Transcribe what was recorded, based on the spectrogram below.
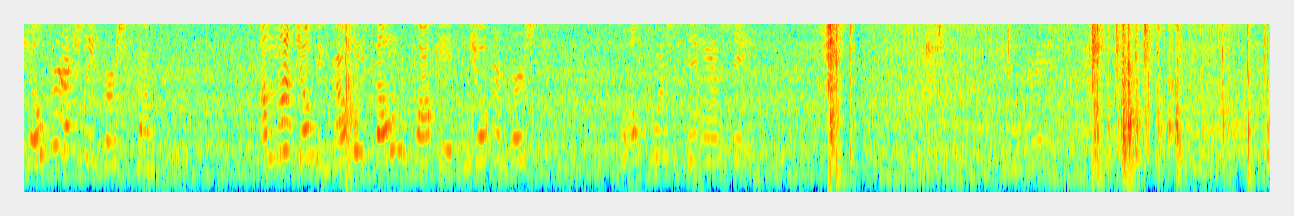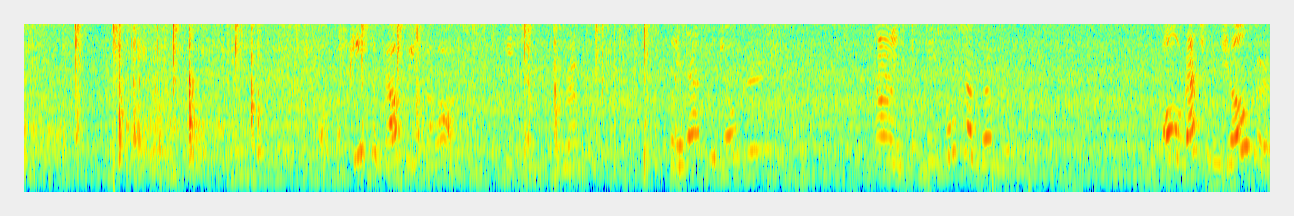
Joker actually burst Valkyrie. I'm not joking. Valkyrie fell in the pocket and Joker burst it. Well, of course, it didn't want to save. Fell off. Of rubber. Wait, is that from Joker? No, these, both have rubber. Oh, that's from Joker.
